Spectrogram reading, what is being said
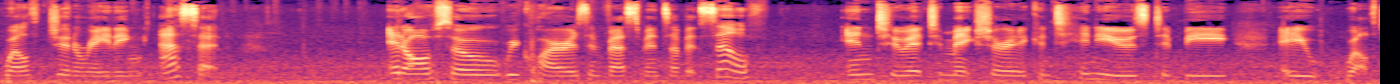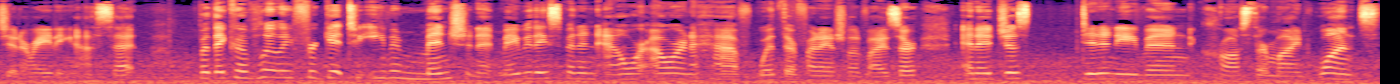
wealth generating asset. It also requires investments of itself into it to make sure it continues to be a wealth generating asset. But they completely forget to even mention it. Maybe they spend an hour, hour and a half with their financial advisor, and it just didn't even cross their mind once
